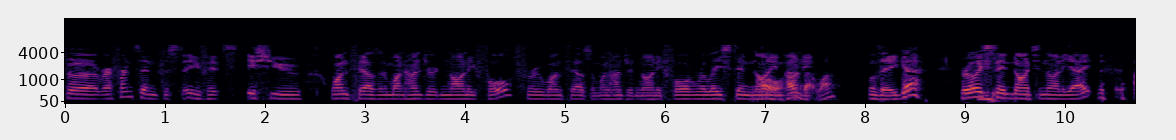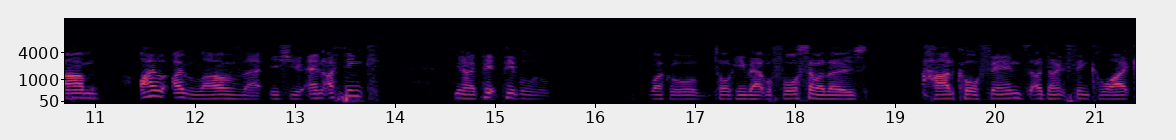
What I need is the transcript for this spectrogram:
for reference and for Steve, it's issue 1194 through 1194, released in 1990. Oh, I that one. Well, there you go released in 1998. Um, I I love that issue, and I think you know pe- people like we were talking about before, some of those hardcore fans I don't think like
